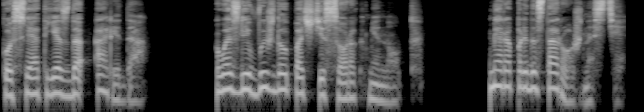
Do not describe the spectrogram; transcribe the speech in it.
После отъезда Арида Уэзли выждал почти 40 минут. Мера предосторожности.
